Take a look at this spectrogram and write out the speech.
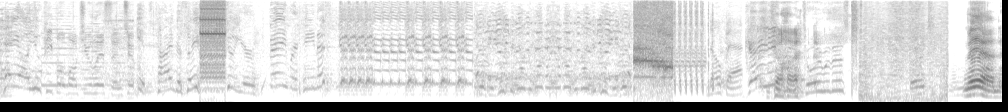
Hey, all you People, won't you listen to It's time to say to your favorite penis. No bet. God. Toy with us? Man.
